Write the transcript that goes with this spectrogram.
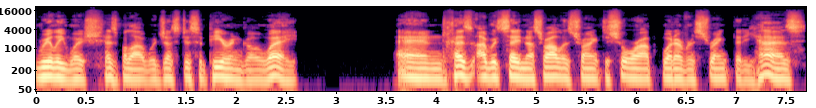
really wish Hezbollah would just disappear and go away. And Hez, I would say Nasrallah is trying to shore up whatever strength that he has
